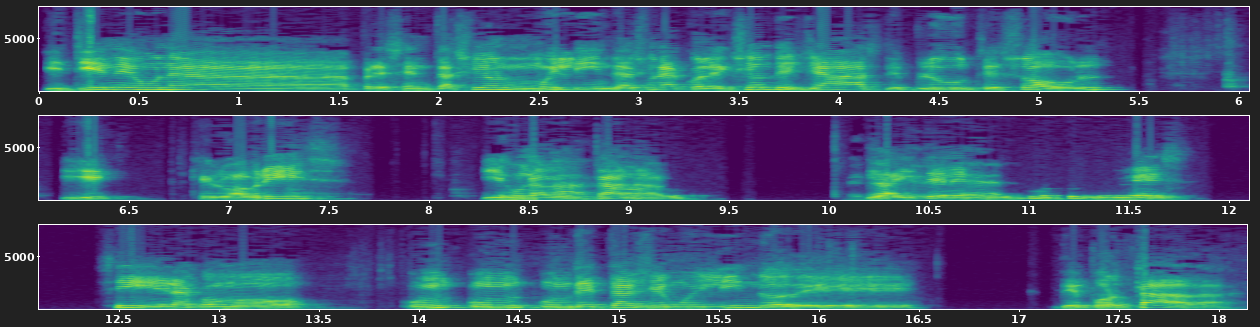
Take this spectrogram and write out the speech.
y tiene una presentación muy linda. Es una colección de jazz, de blues, de soul, y que lo abrís y es una ah, ventana. Y ahí tenés. Sí, era como un, un, detalle muy lindo de, de portada,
